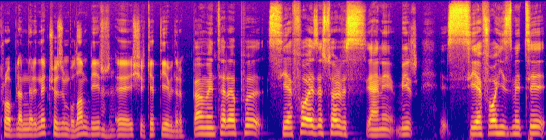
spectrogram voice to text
problemlerine çözüm bulan bir e, şirket diyebilirim. Ben Ventera App'ı CFO as a Service yani bir CFO hizmeti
